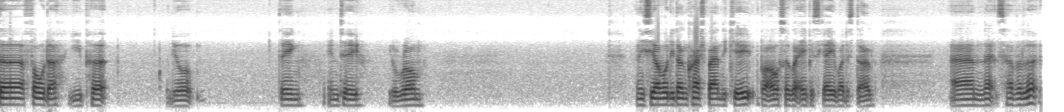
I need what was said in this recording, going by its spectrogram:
the folder you put your thing into, your ROM. And you see I've already done Crash Bandicoot, but I also got Ape Escape I just done. And let's have a look.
